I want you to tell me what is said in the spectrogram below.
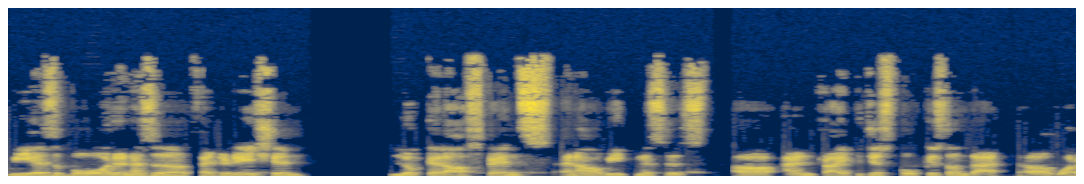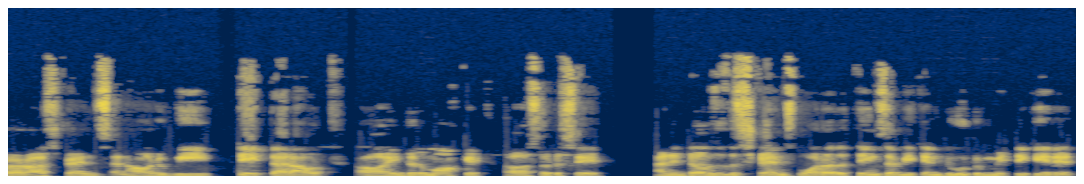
we as a board and as a federation looked at our strengths and our weaknesses uh, and try to just focus on that. Uh, what are our strengths and how do we take that out uh, into the market, uh, so to say? And in terms of the strengths, what are the things that we can do to mitigate it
